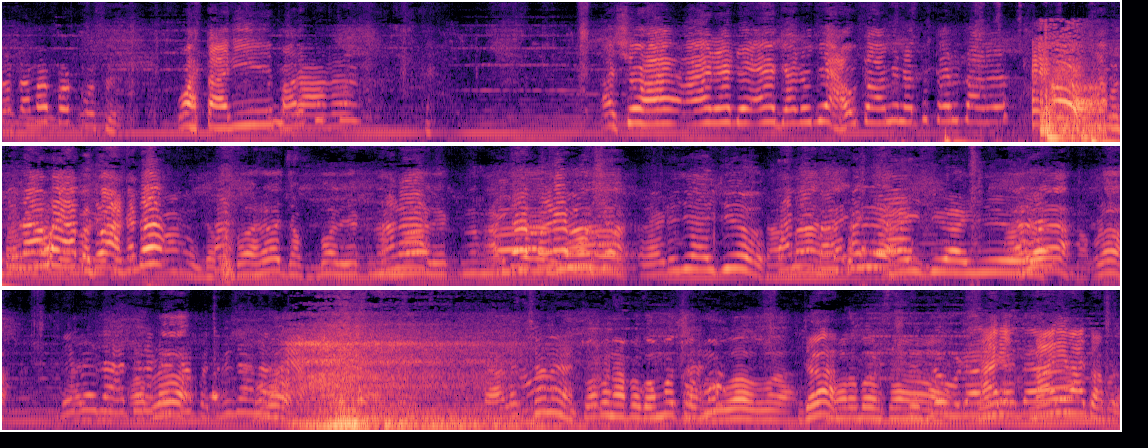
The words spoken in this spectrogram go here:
આ તમારો પોટકો છે. વાહ, તારી મારા પુત્ર. આ શું આ- આ રે દે, આ જાડુજી, આવું તો અમે નથી કરી તારે. બધું ના હોય, આ બધું આગળ જબ્બર જબ્બર એક. નંબર એક નંબર હું. રેડીજી આઈ ગયો તમે ગયો. અરે, ચાલે છે ને ચોકન આપો ગમત તો વાહ, વાહ. જા. બરોબર છે કેટલો ઉડાડી મારી મારી વાત લે.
